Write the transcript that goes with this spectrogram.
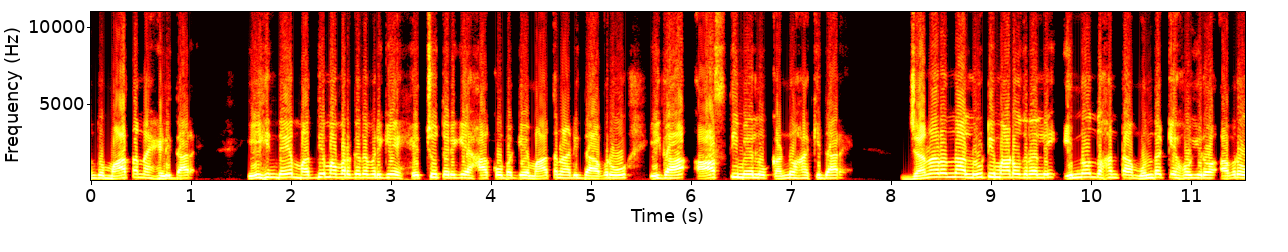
ಒಂದು ಮಾತನ್ನ ಹೇಳಿದ್ದಾರೆ. ಈ ಹಿಂದೆ ಮಧ್ಯಮ ವರ್ಗದವರಿಗೆ ಹೆಚ್ಚು ತೆರಿಗೆ ಹಾಕುವ ಬಗ್ಗೆ ಮಾತನಾಡಿದ್ದ ಅವರು, ಈಗ ಆಸ್ತಿ ಮೇಲೂ ಕಣ್ಣು ಹಾಕಿದ್ದಾರೆ. ಜನರನ್ನ ಲೂಟಿ ಮಾಡೋದರಲ್ಲಿ ಇನ್ನೊಂದು ಹಂತ ಮುಂದಕ್ಕೆ ಹೋಗಿರೋ ಅವರು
